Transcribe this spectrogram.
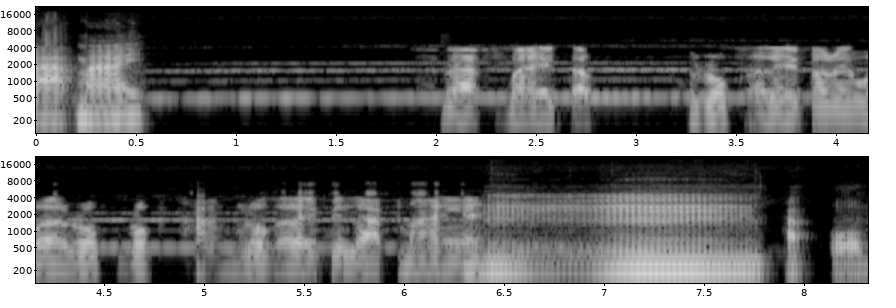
ลากไม้ ลากไม้กับรกอะไรเขาเรียกว่ารกรกทังรกอะไรไปลากไม้ไงอืม ครับผม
